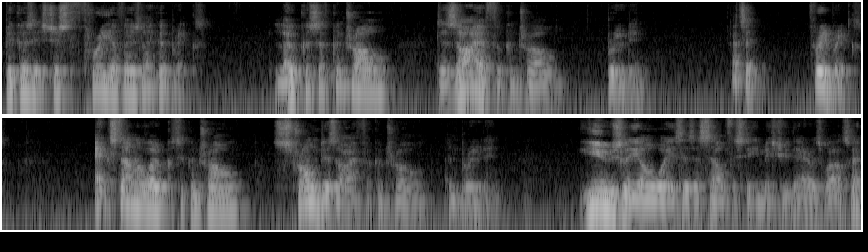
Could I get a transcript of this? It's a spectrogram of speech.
because it's just three of those Lego bricks locus of control, desire for control, brooding. That's it. Three bricks. External locus of control, strong desire for control, and brooding. Usually, always, there's a self esteem issue there as well. So,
